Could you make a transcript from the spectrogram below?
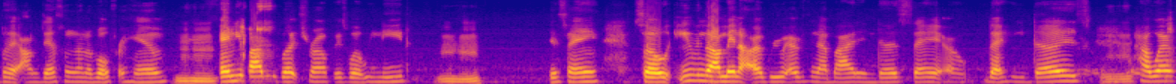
but I'm definitely gonna vote for him. Mhm. Anybody but Trump is what we need. Mhm. Just saying. So even though I may not agree with everything that Biden does say or that he does, Mhm. however,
